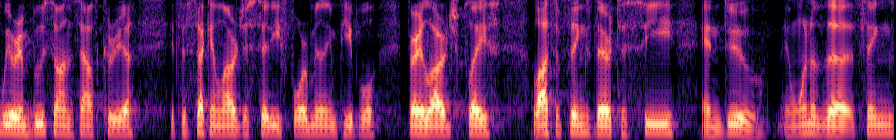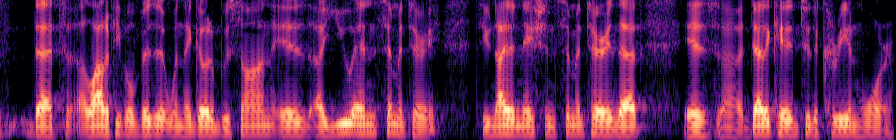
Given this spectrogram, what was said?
We were in Busan, South Korea. It's the second largest city, 4 million people, very large place. Lots of things there to see and do. And one of the things that a lot of people visit when they go to Busan is a UN cemetery. It's a United Nations cemetery that is uh, dedicated to the Korean War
